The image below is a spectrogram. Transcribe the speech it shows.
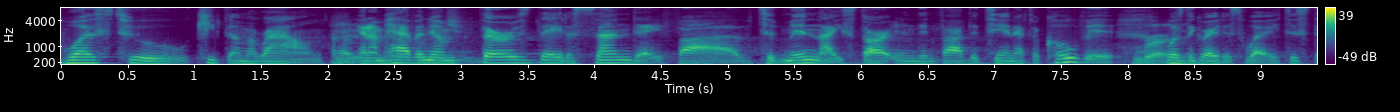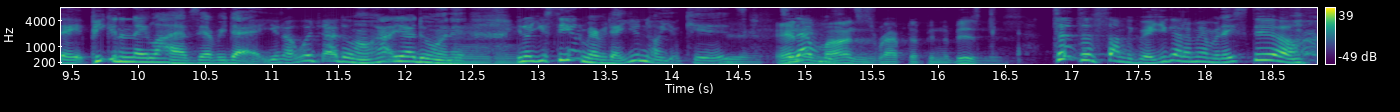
was to keep them around. And I'm having them Thursday to Sunday, five to midnight starting, and then five to ten after COVID Right. was the greatest way to stay peeking in their lives every day. You know, what y'all doing? How y'all doing it? You know, you seeing them every day. You know your kids. So Mm-hmm. and their was- minds is wrapped up in the business. To, to some degree. You got to remember, they still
